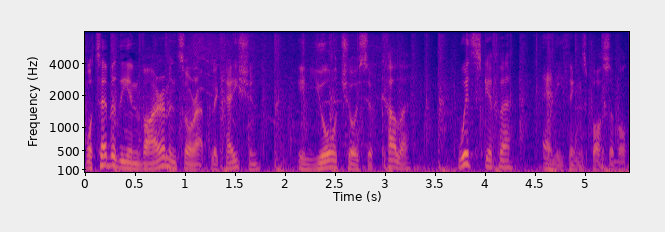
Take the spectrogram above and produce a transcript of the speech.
Whatever the environment or application, in your choice of colour, with Skipper, anything's possible.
